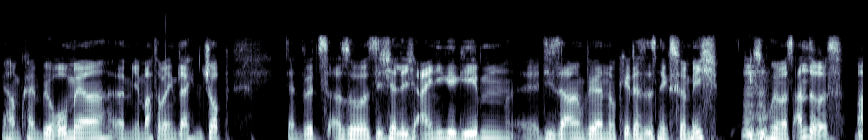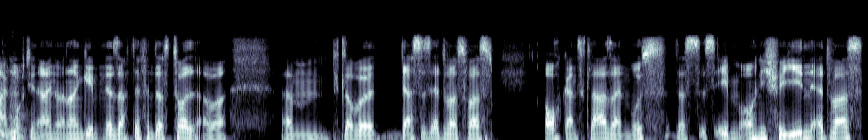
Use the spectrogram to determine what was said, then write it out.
wir haben kein Büro mehr, ähm, ihr macht aber den gleichen Job. Dann wird es also sicherlich einige geben, äh, die sagen werden, okay, das ist nichts für mich, mhm. ich suche mir was anderes. Mag mhm. auch den einen oder anderen geben, der sagt, der findet das toll, aber ähm, ich glaube, das ist etwas, was auch ganz klar sein muss. Das ist eben auch nicht für jeden etwas,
